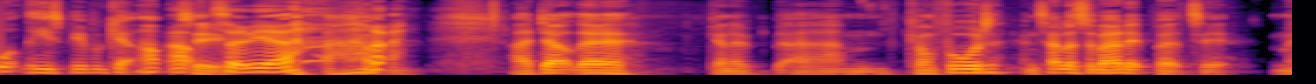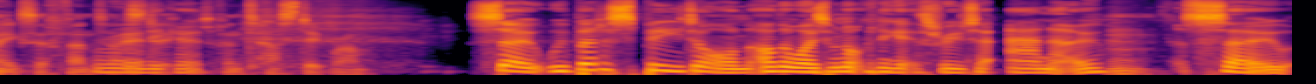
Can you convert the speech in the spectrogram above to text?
what these people get up, Up to. to, yeah. um, I doubt they're going to um, come forward and tell us about it, but it makes a fantastic, good. fantastic rum. So we better speed on, otherwise we're not going to get through to Anno. So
